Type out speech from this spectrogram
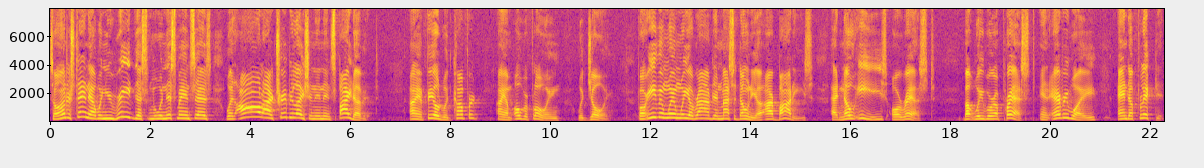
So understand that when you read this, when this man says, with all our tribulation and in spite of it, I am filled with comfort, I am overflowing with joy. For even when we arrived in Macedonia, our bodies had no ease or rest, but we were oppressed in every way and afflicted.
